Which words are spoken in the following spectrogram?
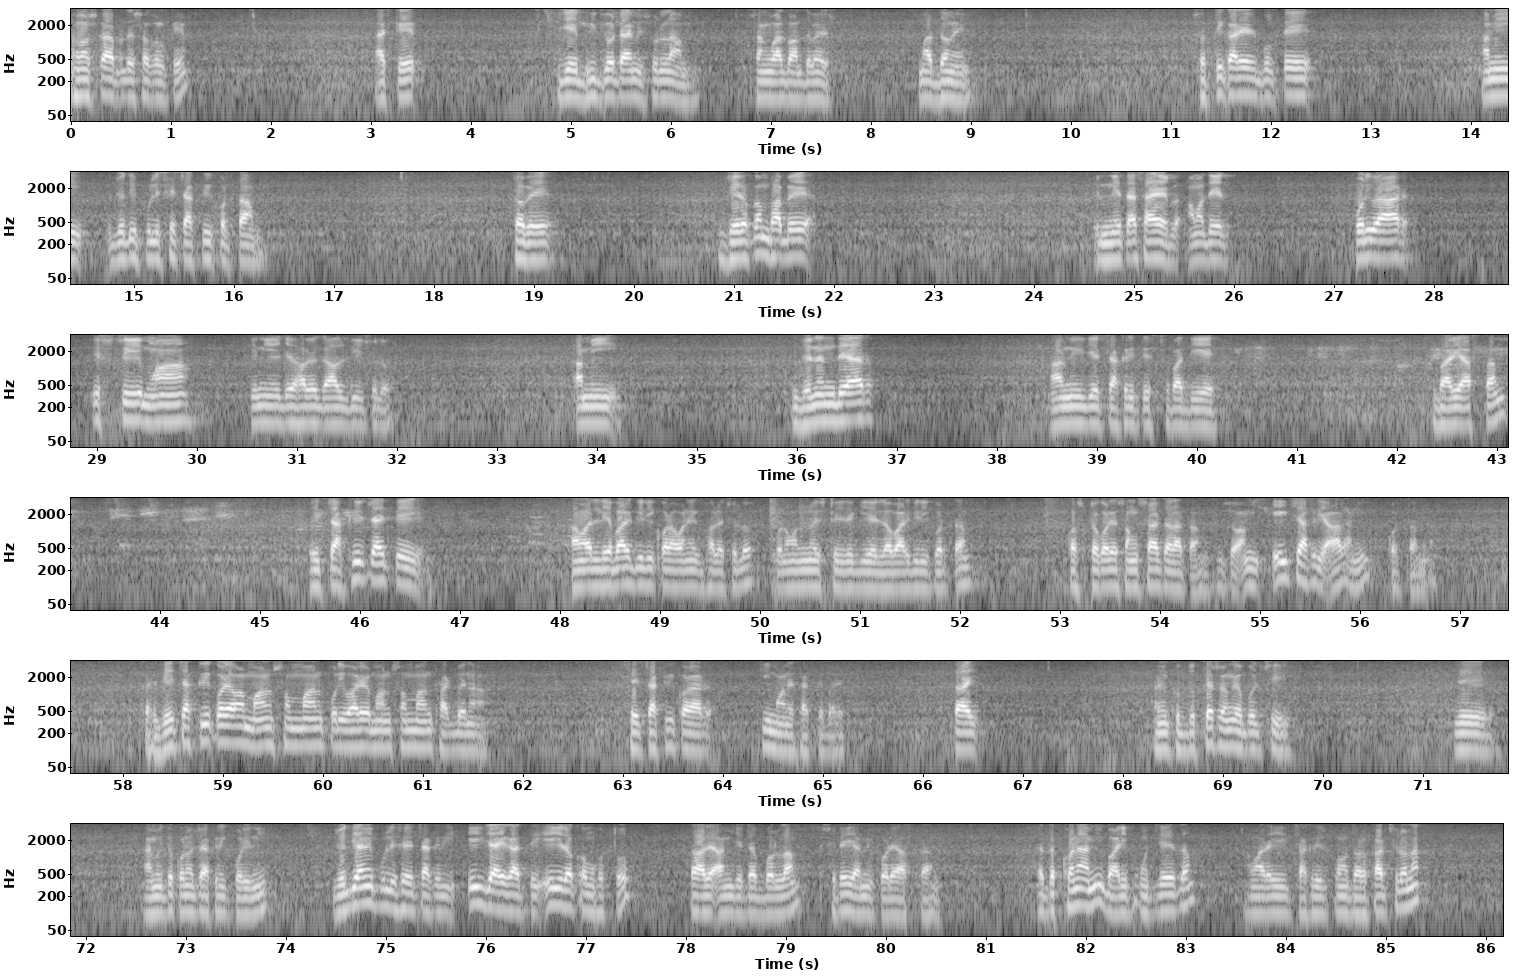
নমস্কার আপনাদের সকলকে। আজকে যে ভিডিওটা আমি শুনলাম সংবাদ মাধ্যমের মাধ্যমে, সত্যিকারের বলতে আমি যদি পুলিশে চাকরি করতাম, তবে যেরকমভাবে নেতা সাহেব আমাদের পরিবার স্ত্রী মাকে নিয়ে যেভাবে গাল দিয়েছিল। আমি দেয়ার আমি নিজের চাকরিতে ইস্তফা দিয়ে বাড়ি আসতাম, এই চাকরির চাইতে আমার লেবারগিরি করা অনেক ভালো ছিল। কোনো অন্য স্টেজে গিয়ে লেবারগিরি করতাম, কষ্ট করে সংসার চালাতাম, কিন্তু আমি এই চাকরি আর আমি করতাম না। যে চাকরি করে আমার মান সম্মান, পরিবারের মান সম্মান থাকবে না সেই চাকরি করার কি মানে থাকতে পারে? তাই আমি খুব দুঃখের সঙ্গে বলছি যে আমি তো কোনো চাকরি করিনি। যদি আমি পুলিশের চাকরি এই জায়গাতে এই রকম হতো, তাহলে আমি যেটা বললাম, সেটাই আমি করে আসতাম। এতক্ষণে আমি বাড়ি পৌঁছে যেতাম। আমার এই চাকরির কোনো দরকার ছিল না।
